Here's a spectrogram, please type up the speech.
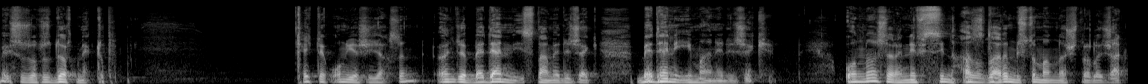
534 mektup. Tek tek onu yaşayacaksın. Önce beden İslam edecek, beden iman edecek. Ondan sonra nefsin hazları Müslümanlaştırılacak.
